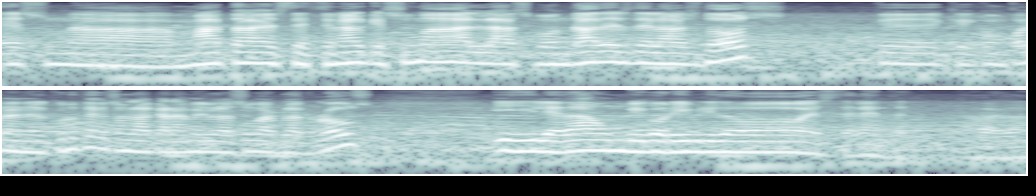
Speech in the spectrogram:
Es una mata excepcional que suma las bondades de las dos que, que componen el cruce, que son la caramelo y la Sugar Black Rose, y le da un vigor híbrido excelente, la verdad.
